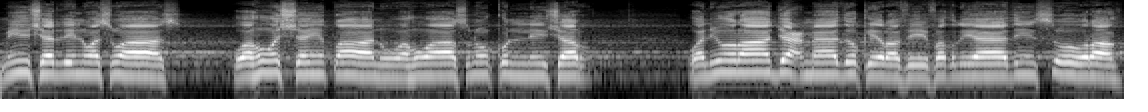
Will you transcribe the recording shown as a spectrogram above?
من شر الوسواس وهو الشيطان وهو أصل كل شر. وليراجع ما ذكر في فضل هذه السورة.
